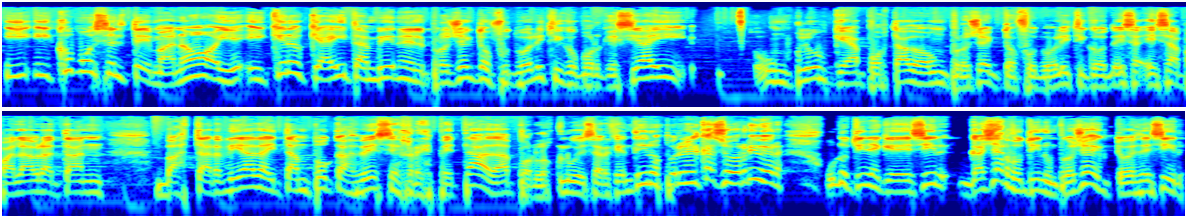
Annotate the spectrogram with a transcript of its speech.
¿Y, cómo es el tema, no? y, creo que ahí también en el proyecto futbolístico, porque si hay un club que ha apostado a un proyecto futbolístico, esa, esa, palabra tan bastardeada y tan pocas veces respetada por los clubes argentinos, pero en el caso de River uno tiene que decir, Gallardo tiene un proyecto, es decir,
